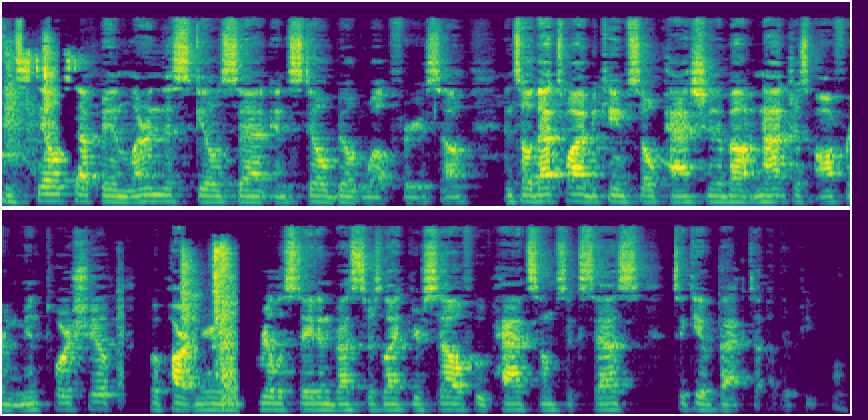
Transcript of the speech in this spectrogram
and still step in, learn this skill set, and still build wealth for yourself. And so that's why I became so passionate about not just offering mentorship, but partnering with real estate investors like yourself who've had some success to give back to other people.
